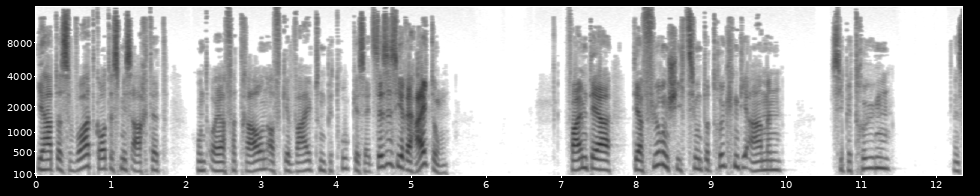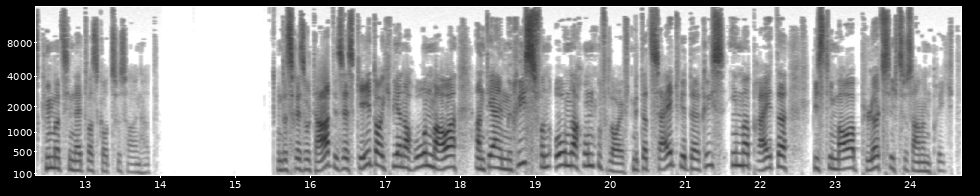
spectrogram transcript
ihr habt das Wort Gottes missachtet und euer Vertrauen auf Gewalt und Betrug gesetzt. Das ist ihre Haltung. Vor allem der, der Führungsschicht, sie unterdrücken die Armen, sie betrügen, es kümmert sie nicht, was Gott zu sagen hat. Und das Resultat ist, es geht euch wie einer hohen Mauer, an der ein Riss von oben nach unten verläuft. Mit der Zeit wird der Riss immer breiter, bis die Mauer plötzlich zusammenbricht.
